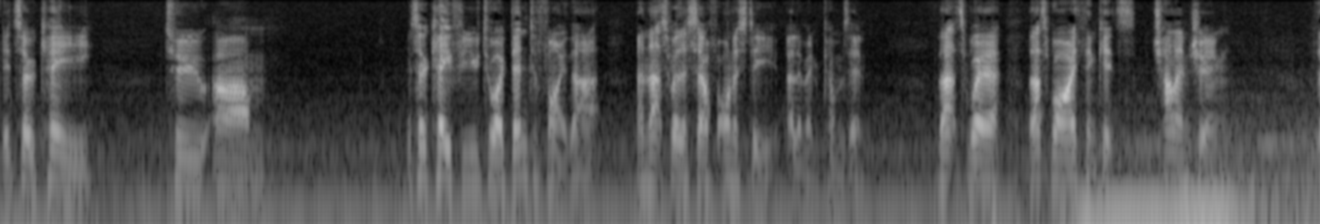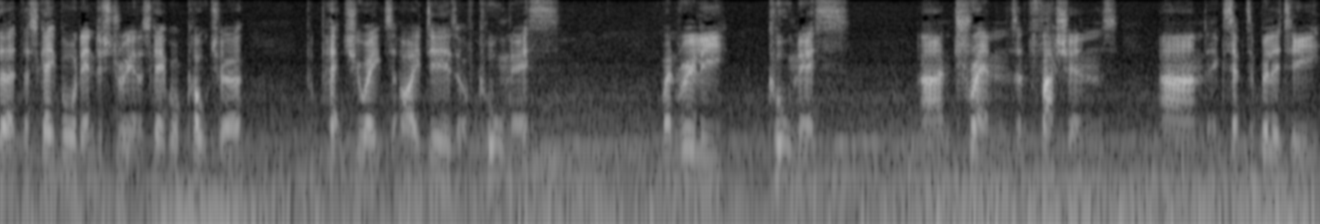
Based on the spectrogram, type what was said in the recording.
It's okay to um, it's okay for you to identify that, and that's where the self honesty element comes in. That's where that's why I think it's challenging that the skateboard industry and the skateboard culture perpetuates ideas of coolness when really coolness and trends and fashions and acceptability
